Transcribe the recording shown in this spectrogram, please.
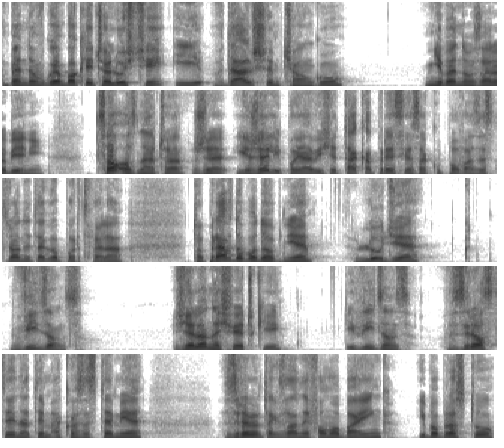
będą w głębokiej czeluści i w dalszym ciągu nie będą zarobieni. Co oznacza, że jeżeli pojawi się taka presja zakupowa ze strony tego portfela, to prawdopodobnie ludzie, widząc zielone świeczki i widząc wzrosty na tym ekosystemie, zrobią tak zwany FOMO buying i po prostu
